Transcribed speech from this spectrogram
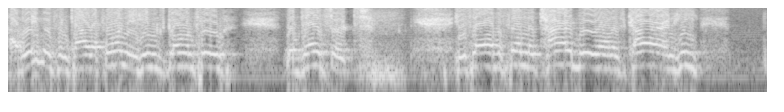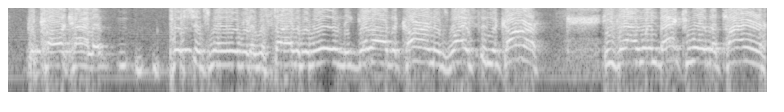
I believe it was in California. He was going through the desert. He said all of a sudden the tire blew on his car, and he, the car kind of pushed its way over to the side of the road, and he got out of the car, and his wife's in the car. He said, I went back to where the tire,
